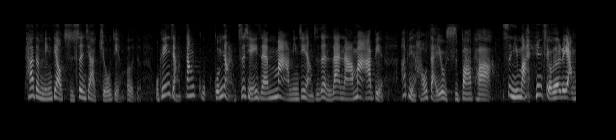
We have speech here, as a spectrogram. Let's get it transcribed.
他的民调只剩下九点二的。我跟你讲，当国国民党之前一直在骂民进党执政很烂啊，骂阿扁，阿扁好歹也有十八趴，是你马英九的两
